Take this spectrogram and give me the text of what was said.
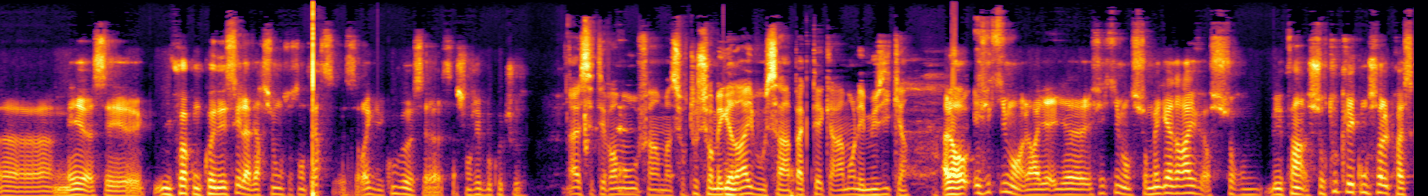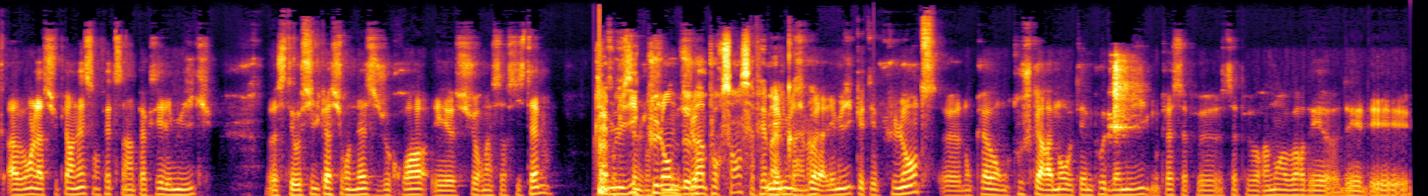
Euh, mais euh, c'est une fois qu'on connaissait la version 60 Hz, c'est vrai que du coup, euh, ça, ça changeait beaucoup de choses. Ouais, c'était vraiment ouf, hein. surtout sur Mega Drive où ça impactait carrément les musiques. Hein. Alors effectivement, alors y, a- il y a effectivement sur Mega Drive, sur, mais, enfin sur toutes les consoles presque. Avant la Super NES, en fait, ça impactait les musiques. Euh, C'était aussi le cas sur NES, je crois, et euh, sur Master System. Master musiques System, plus lentes de sûr. 20%, ça fait Les mal musiques, quand même. hein. Voilà, les musiques étaient plus lentes, euh, donc là on touche carrément au tempo de la musique, donc là ça peut, ça peut vraiment avoir des, euh, des, des,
